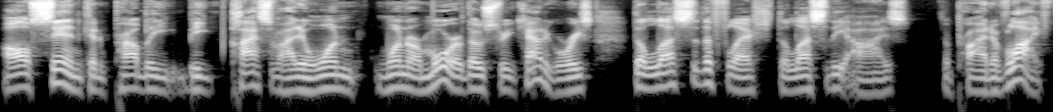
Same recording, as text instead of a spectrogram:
all sin can probably be classified in one, one or more of those three categories. The lust of the flesh, the lust of the eyes, the pride of life.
